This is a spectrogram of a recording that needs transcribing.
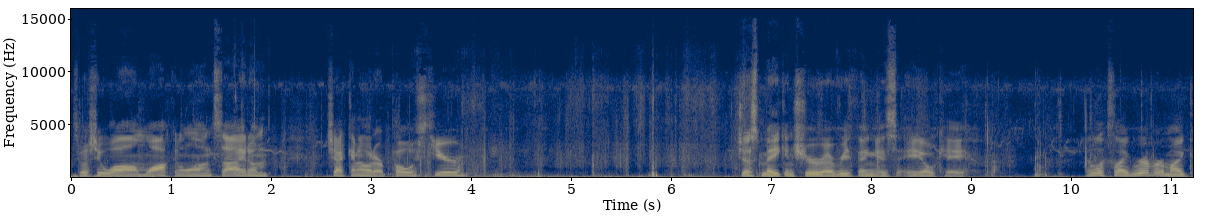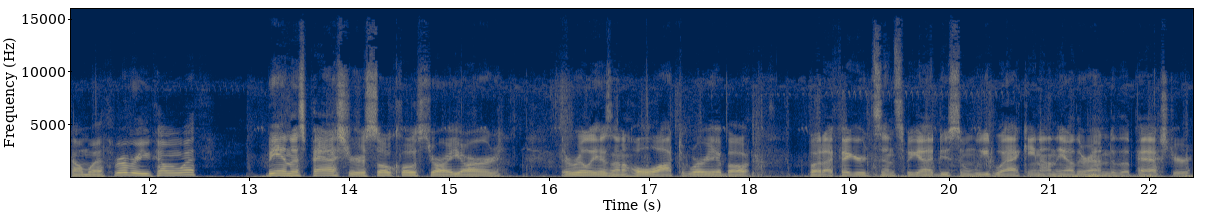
especially while I'm walking alongside them checking out our post here. Just making sure everything is a-okay. It looks like River might come with. River you coming with? Being this pasture is so close to our yard there really isn't a whole lot to worry about. But I figured since we got to do some weed whacking on the other end of the pasture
